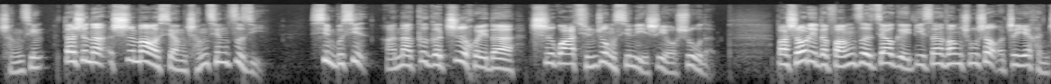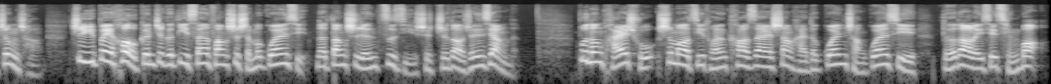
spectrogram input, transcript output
澄清。但是呢，世茂想澄清自己，信不信啊？那各个智慧的吃瓜群众心里是有数的。把手里的房子交给第三方出售，这也很正常。至于背后跟这个第三方是什么关系，那当事人自己是知道真相的。不能排除世茂集团靠在上海的官场关系得到了一些情报。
